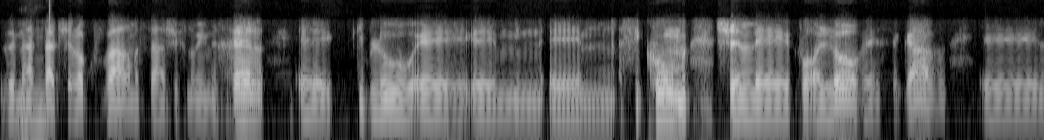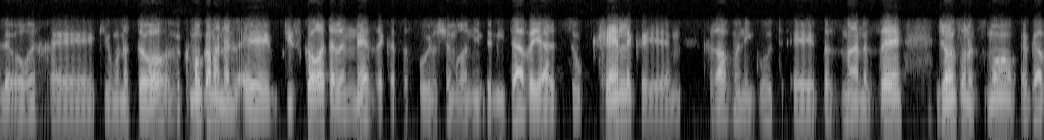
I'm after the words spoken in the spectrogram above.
ומהצד שלו כבר מסע השכנועים החל. אה, קיבלו אה, אה, מין אה, סיכום של אה, פועלו והישגיו לאורך אה, כהונתו, וכמו גם אה, תזכורת על הנזק הצפוי לשמרנים במידה ויאלצו כן לקיים קרב מנהיגות בזמן הזה. ג'ונסון עצמו, אגב,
